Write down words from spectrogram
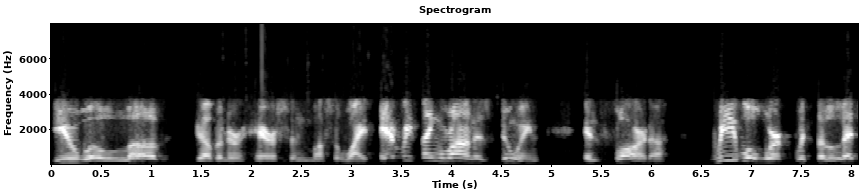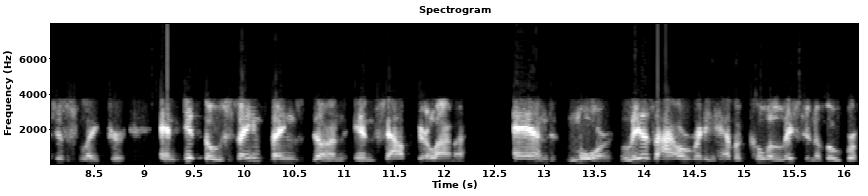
you will love Governor Harrison Musselwhite. Everything Ron is doing in Florida, we will work with the legislature and get those same things done in South Carolina and more. Liz, I already have a coalition of over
